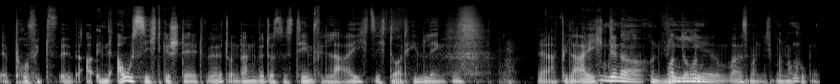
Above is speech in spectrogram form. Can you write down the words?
äh, Profit äh, in Aussicht gestellt wird und dann wird das System vielleicht sich dorthin lenken. Ja, vielleicht. Genau. Und wie, Und, und, weiß man nicht. Mal, mal gucken.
